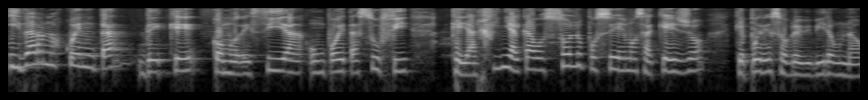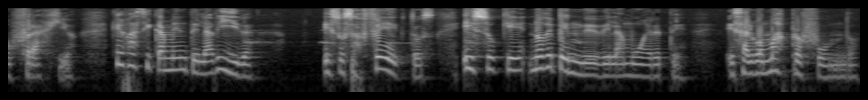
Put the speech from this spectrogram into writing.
y darnos cuenta de que, como decía un poeta sufi, que al fin y al cabo solo poseemos aquello que puede sobrevivir a un naufragio, que es básicamente la vida, esos afectos, eso que no depende de la muerte, es algo más profundo.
